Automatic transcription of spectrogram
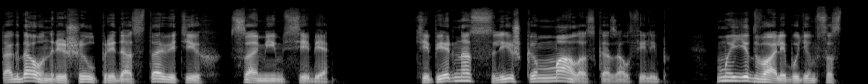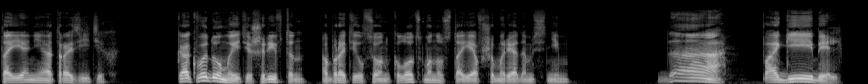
Тогда он решил предоставить их самим себе. «Теперь нас слишком мало», — сказал Филипп. «Мы едва ли будем в состоянии отразить их. «Как вы думаете, Шрифтон?» — обратился он к лоцману, стоявшему рядом с ним. «Да, погибель.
